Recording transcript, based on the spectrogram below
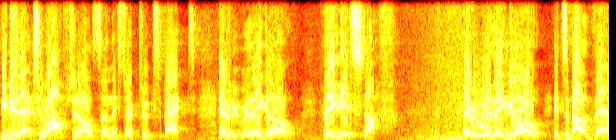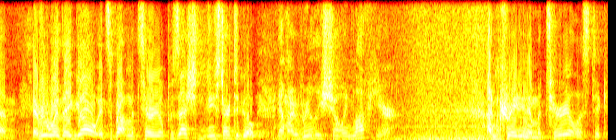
You do that too often, all of a sudden they start to expect everywhere they go, they get stuff. Everywhere they go, it's about them. Everywhere they go, it's about material possessions. And you start to go, Am I really showing love here? I'm creating a materialistic,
